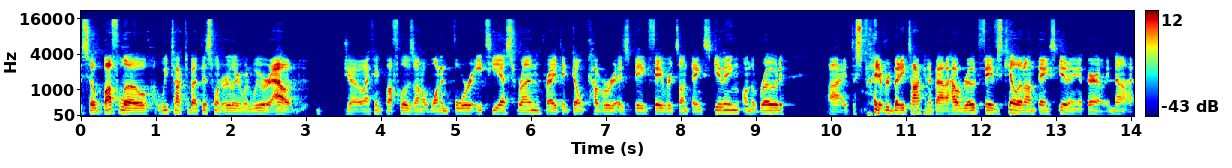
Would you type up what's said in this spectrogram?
so Buffalo. We talked about this one earlier when we were out, Joe. I think Buffalo's on a one and four ATS run. Right, they don't cover as big favorites on Thanksgiving on the road, uh, despite everybody talking about how road faves kill it on Thanksgiving. Apparently not.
